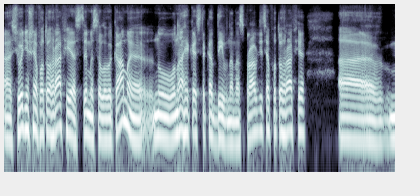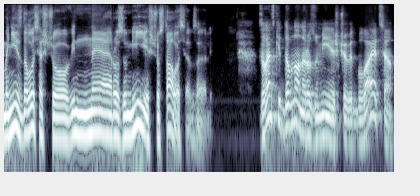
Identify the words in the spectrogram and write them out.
е, сьогоднішня фотографія з цими силовиками, ну, вона якась така дивна, насправді, ця фотографія. Е, мені здалося, що він не розуміє, що сталося взагалі. Зеленський давно не розуміє, що відбувається.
